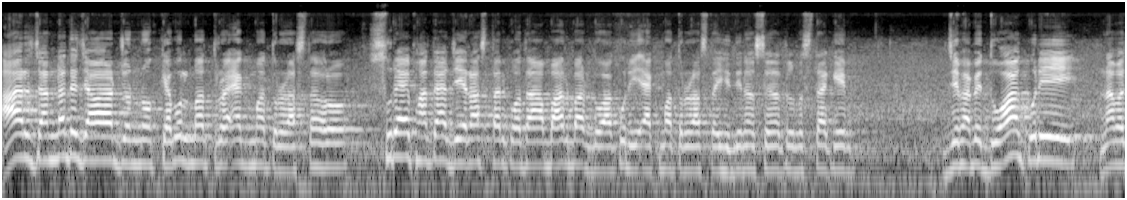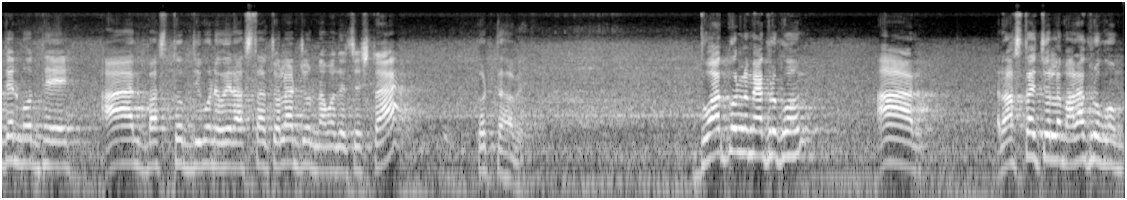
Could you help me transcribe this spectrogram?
আর জান্নাতে যাওয়ার জন্য কেবলমাত্র একমাত্র রাস্তা হলো সুরায় ফাঁতা, যে রাস্তার কথা বারবার দোয়া করি, একমাত্র রাস্তায় হিদিনা সিরাতুল মুস্তাকিম। যেভাবে দোয়া করে নামাজের মধ্যে, আর বাস্তব জীবনে ওই রাস্তা চলার জন্য আমাদের চেষ্টা করতে হবে। দোয়া করলাম একরকম আর রাস্তায় চললাম আর রকম,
